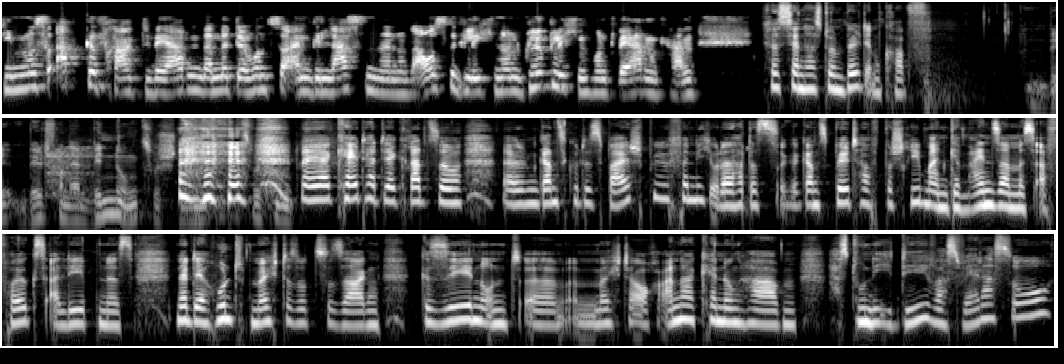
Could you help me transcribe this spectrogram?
die muss abgefragt werden, damit der Hund zu einem gelassenen und ausgeglichenen und glücklichen Hund werden kann. Christian, hast du ein Bild im Kopf? Ein Bild von der Bindung zwischen. zwischen naja, Kate hat ja gerade so äh, ein ganz gutes Beispiel, finde ich, oder hat das ganz bildhaft beschrieben, ein gemeinsames Erfolgserlebnis. Ne, der Hund möchte sozusagen gesehen und äh, möchte auch Anerkennung haben. Hast du eine Idee, was wäre das so?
